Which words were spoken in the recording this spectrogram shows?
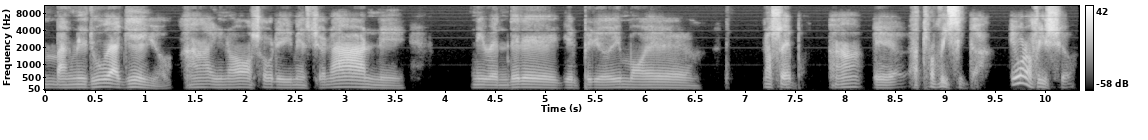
magnitud de aquello, y no sobredimensionar ni, ni vender eh, que el periodismo es, no sé, ah, eh, astrofísica. Es un oficio,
